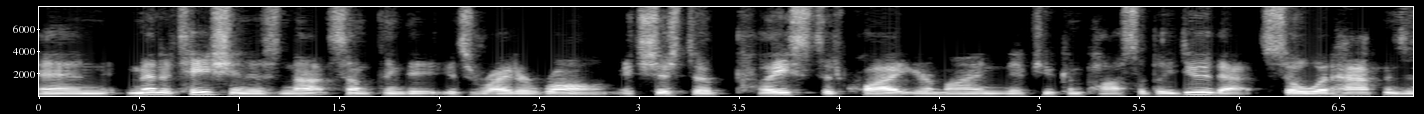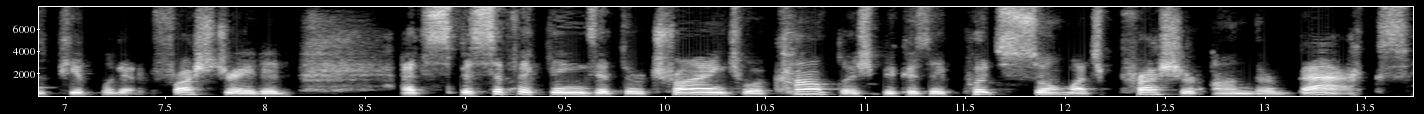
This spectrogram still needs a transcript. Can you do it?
And meditation is not something that is right or wrong. It's just a place to quiet your mind if you can possibly do that. So, what happens is people get frustrated at specific things that they're trying to accomplish because they put so much pressure on their backs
